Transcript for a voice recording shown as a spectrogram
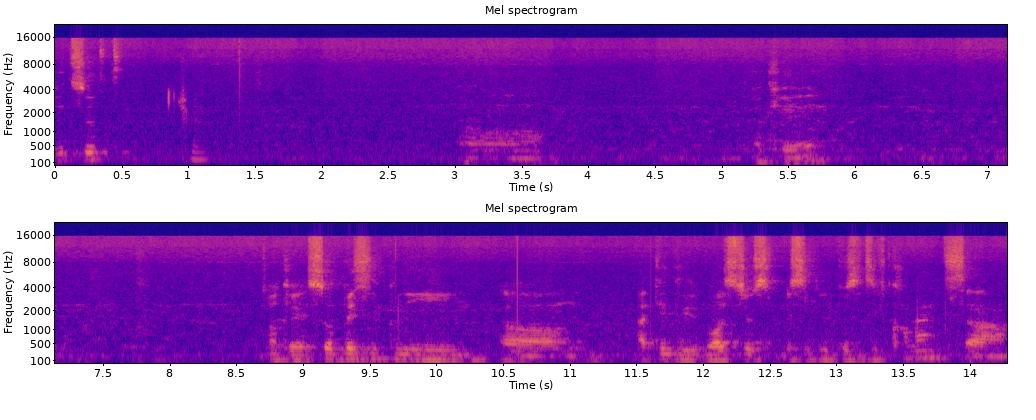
YouTube. Sure. Uh, okay. Okay, so basically, um, I think it was just basically positive comments. Uh,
